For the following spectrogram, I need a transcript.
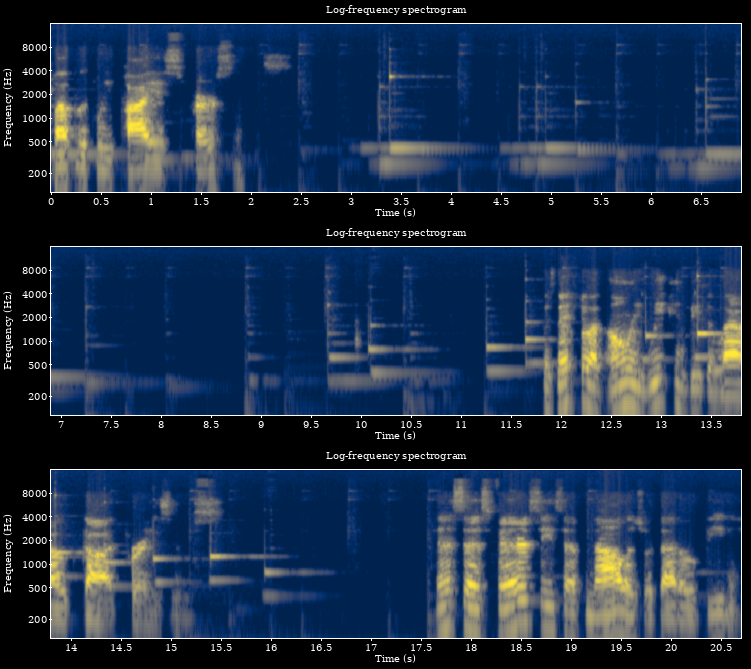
publicly pious persons. Because they feel like only we can be the loud God praises. Then it says, Pharisees have knowledge without obedience.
